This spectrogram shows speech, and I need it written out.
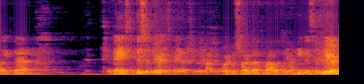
like that, the days disappeared state of Srila Bhakti Vishwanath Babaji, when he disappeared,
